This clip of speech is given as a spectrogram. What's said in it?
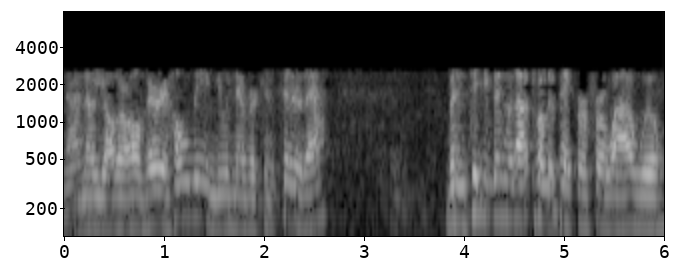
Now I know y'all are all very holy and you would never consider that. But until you've been without toilet paper for a while, we'll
